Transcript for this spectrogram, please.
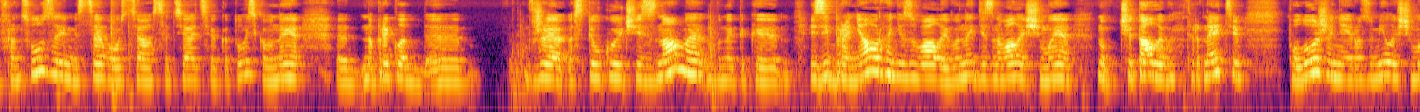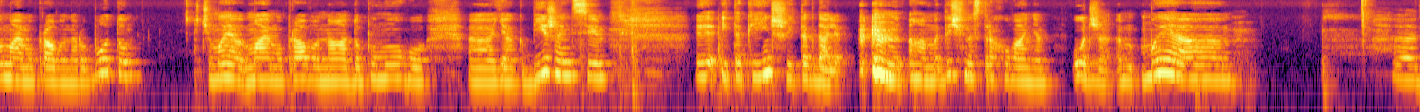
французи, місцева ось ця асоціація католицька. Вони, е, наприклад, е, вже спілкуючись з нами, вони таке зібрання організували, і вони дізнавалися, що ми ну, читали в інтернеті положення і розуміли, що ми маємо право на роботу що ми маємо право на допомогу як біженці. Е, І таке інше, і так далі. Медичне страхування. Отже, ми е, е,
